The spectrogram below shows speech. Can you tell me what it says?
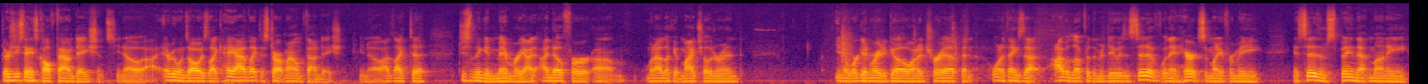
there's these things called foundations. You know, everyone's always like, hey, I'd like to start my own foundation. You know, I'd like to do something in memory. I, I know for um, when I look at my children, you know, we're getting ready to go on a trip, and one of the things that I would love for them to do is instead of when they inherit some money from me, instead of them spending that money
